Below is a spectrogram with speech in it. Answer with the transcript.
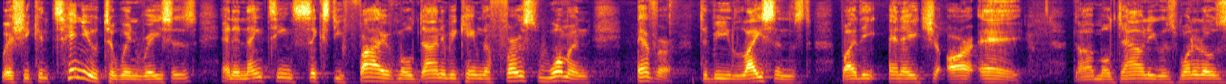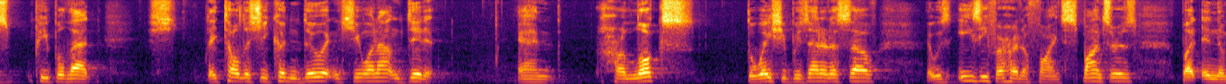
where she continued to win races. And in 1965, Muldowney became the first woman ever to be licensed by the NHRA. Uh, Muldowney was one of those people that they told her she couldn't do it, and she went out and did it. And her looks, the way she presented herself, it was easy for her to find sponsors, but in the,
